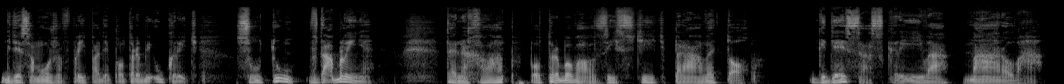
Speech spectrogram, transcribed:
kde sa môže v prípade potreby ukryť. Sú tu, v Dubline. Ten chlap potreboval zistiť práve to, kde sa skrýva Márová.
